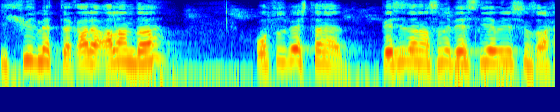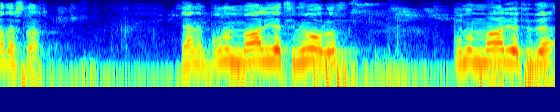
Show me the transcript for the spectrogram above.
200 metrekare alanda 35 tane besiz anasını besleyebilirsiniz arkadaşlar. Yani bunun maliyeti ne olur? Bunun maliyeti de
